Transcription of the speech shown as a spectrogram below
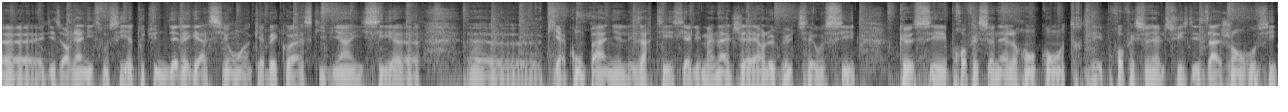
euh, et des organismes aussi. Il y a toute une délégation québécoise qui vient ici, qui accompagne les artistes. Il y a les managers. Le but, c'est aussi que ces professionnels rencontrent des professionnels suisses, des agents aussi,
